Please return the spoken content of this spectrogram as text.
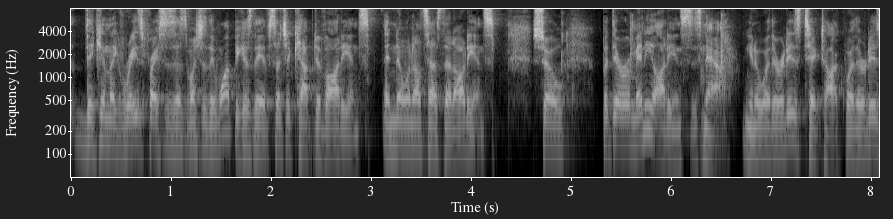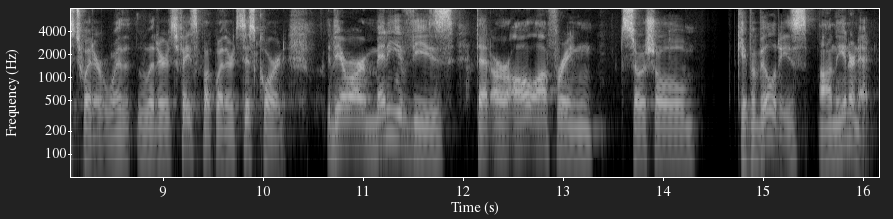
they can like raise prices as much as they want because they have such a captive audience and no one else has that audience. So, but there are many audiences now, you know, whether it is TikTok, whether it is Twitter, whether, whether it's Facebook, whether it's Discord, there are many of these that are all offering social capabilities on the internet.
